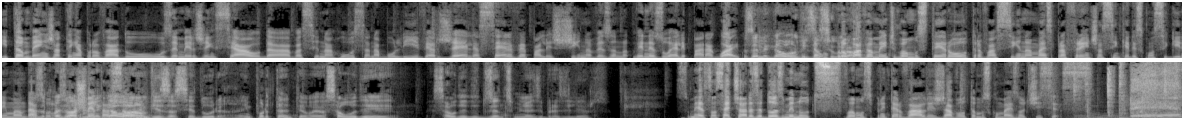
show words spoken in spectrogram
E também já tem aprovado o uso emergencial da vacina russa na Bolívia, Argélia, Sérvia, Palestina, Venezuela e Paraguai. Mas é legal a Anvisa Então, segurar. provavelmente vamos ter outra vacina mais para frente, assim que eles conseguirem mandar mas, toda mas a documentação. Mas eu acho legal a né? Anvisa ser dura. É importante, é a saúde, a saúde de 200 milhões de brasileiros. Isso mesmo, são 7 horas e 12 minutos. Vamos para o intervalo e já voltamos com mais notícias. É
